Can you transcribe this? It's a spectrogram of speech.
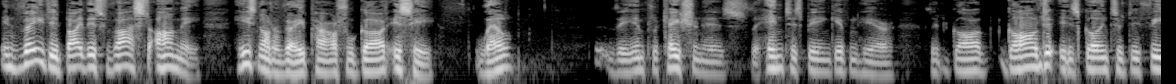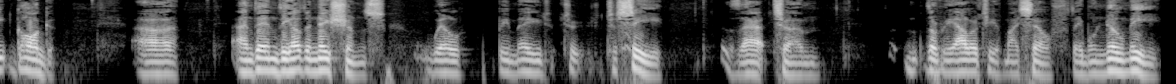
invaded by this vast army. He's not a very powerful God, is he? Well, the implication is, the hint is being given here, that God, God is going to defeat Gog. Uh, and then the other nations will be made to, to see that um, the reality of myself. They will know me.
